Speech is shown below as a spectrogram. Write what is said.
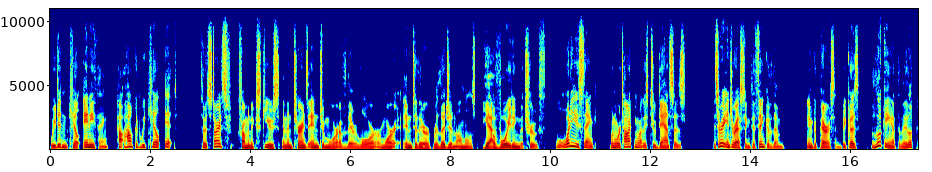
We didn't kill anything. How how could we kill it?" So it starts from an excuse and then turns into more of their lore or more into their religion almost Yeah. avoiding the truth. What do you think when we're talking about these two dances? It's very interesting to think of them in comparison because looking at them, they look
